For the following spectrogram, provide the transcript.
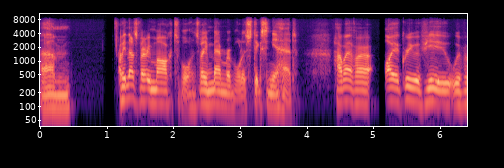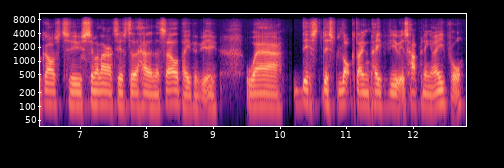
Um, I mean, that's very marketable. It's very memorable. It sticks in your head. However, I agree with you with regards to similarities to the Hell in a Cell pay per view, where this this lockdown pay per view is happening in April.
